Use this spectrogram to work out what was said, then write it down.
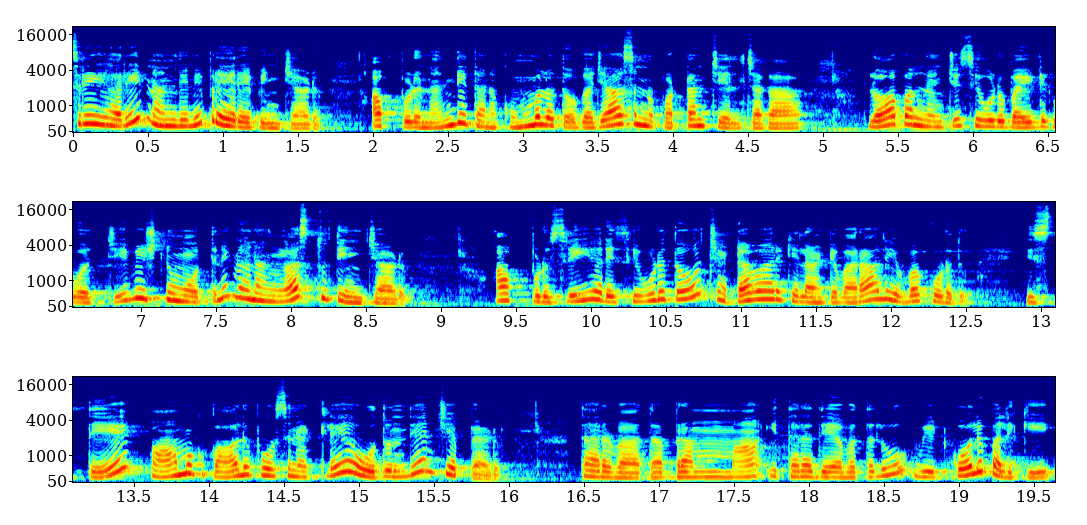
శ్రీహరి నందిని ప్రేరేపించాడు. అప్పుడు నంది తన కొమ్ములతో గజాసును పొట్టను చేల్చగా లోపల నుంచి శివుడు బయటకు వచ్చి విష్ణుమూర్తిని ఘనంగా స్తుతించాడు. అప్పుడు శ్రీహరి శివుడితో చెడ్డవారికి ఇలాంటి వరాలు ఇవ్వకూడదు. ఇస్తే పాముకు పాలు పోసినట్లే అవుతుంది అని చెప్పాడు. తర్వాత బ్రహ్మ ఇతర దేవతలు వీడ్కోలు పలికి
